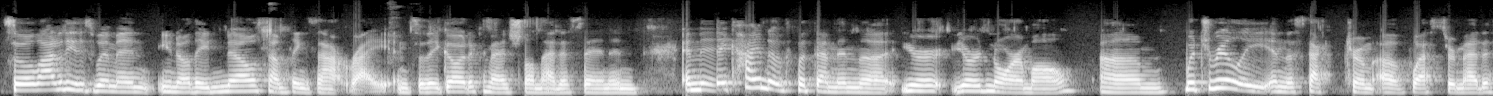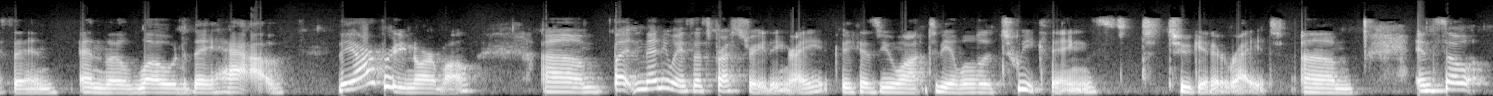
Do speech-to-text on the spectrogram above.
So a lot of these women, you know, they know something's not right, and so they go to conventional medicine, and and they kind of put them in the you're you're normal, um, which really in the spectrum of Western medicine and the load they have, they are pretty normal. Um, but in many ways, that's frustrating, right? Because you want to be able to tweak things t- to get it right. Um, and so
